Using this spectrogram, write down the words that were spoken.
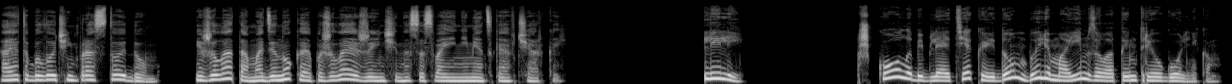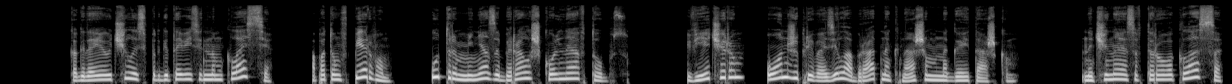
А это был очень простой дом, и жила там одинокая пожилая женщина со своей немецкой овчаркой. Лили. Школа, библиотека и дом были моим золотым треугольником. Когда я училась в подготовительном классе, а потом в первом, утром меня забирал школьный автобус. Вечером он же привозил обратно к нашим многоэтажкам. Начиная со второго класса,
